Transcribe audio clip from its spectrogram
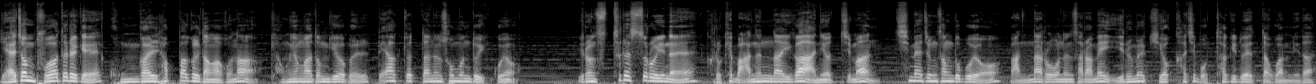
예전 부하들에게 공갈 협박을 당하거나 경영하던 기업을 빼앗겼다는 소문도 있고요. 이런 스트레스로 인해 그렇게 많은 나이가 아니었지만 치매 증상도 보여 만나러 오는 사람의 이름을 기억하지 못하기도 했다고 합니다.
